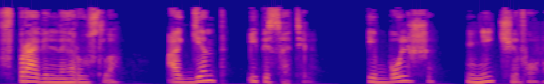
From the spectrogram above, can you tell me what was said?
в правильное русло. Агент и писатель. И больше ничего.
